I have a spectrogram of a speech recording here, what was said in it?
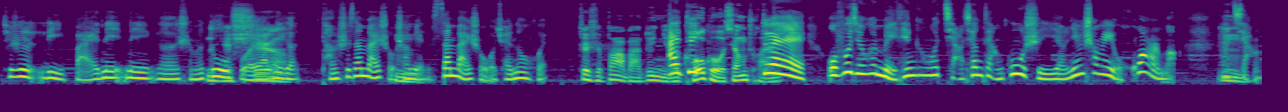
就是李白那那个什么杜甫呀，那个《唐诗三百首》上面三百首我全都会。这是爸爸对你的口口相传。，对我父亲会每天跟我讲，像讲故事一样，因为上面有画儿嘛，他嗯讲，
